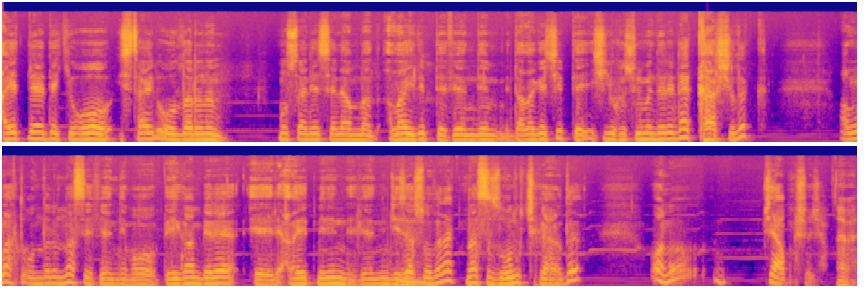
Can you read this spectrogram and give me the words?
ayetlerdeki o İsrail oğullarının Musa Aleyhisselam'la alay edip de efendim dala geçip de işi yok sürmelerine karşılık Allah da onların nasıl efendim o peygambere e, alay etmenin efendim cezası hmm. olarak nasıl zorluk çıkardı onu şey yapmış hocam. Evet.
